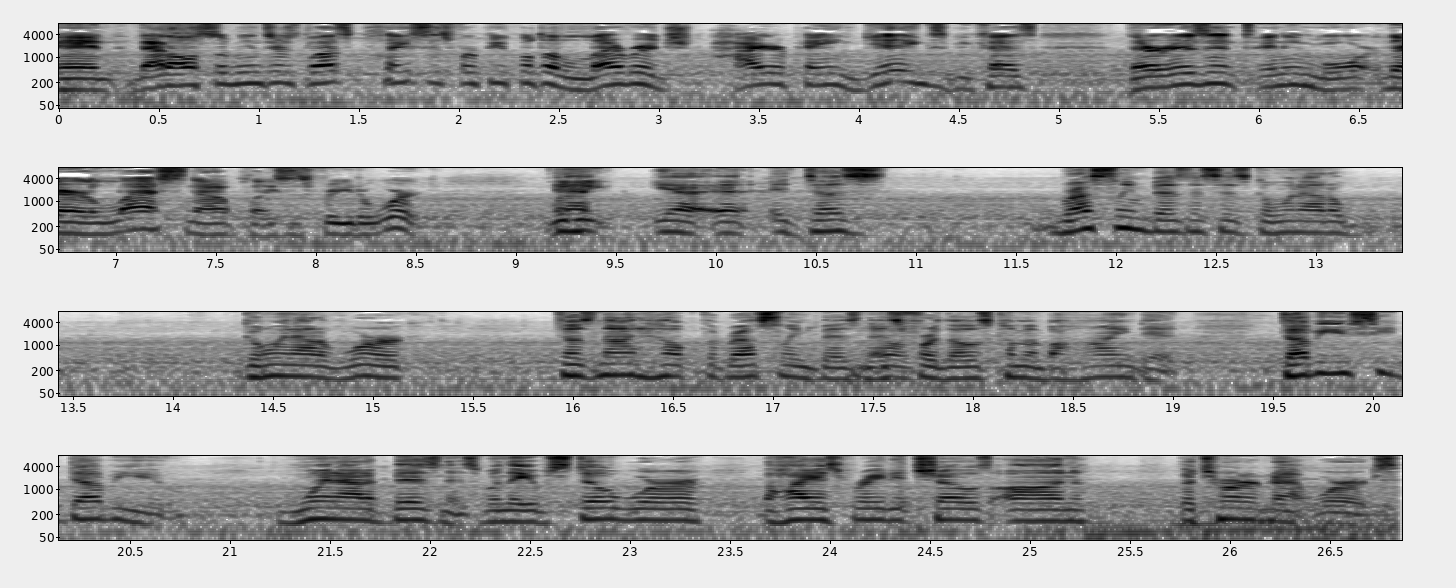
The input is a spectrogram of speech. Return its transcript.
And that also means there's less places for people to leverage higher paying gigs because there isn't any more, there are less now places for you to work. And, yeah, it does. Wrestling businesses going out of going out of work does not help the wrestling business No. for those coming behind it. WCW went out of business when they still were the highest rated shows on the Turner networks.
